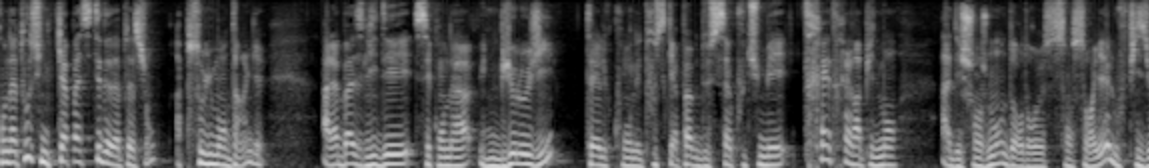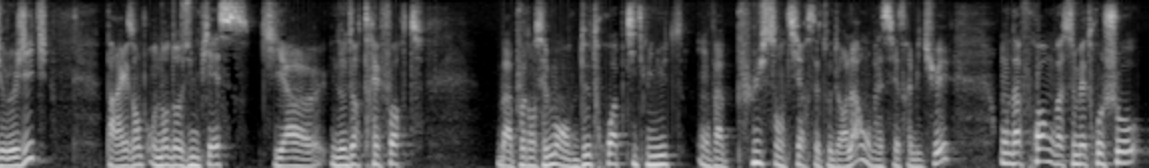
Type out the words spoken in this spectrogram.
qu'on a tous une capacité d'adaptation absolument dingue. À la base, l'idée, c'est qu'on a une biologie telle qu'on est tous capables de s'accoutumer très très rapidement à des changements d'ordre sensoriel ou physiologique. Par exemple, on entre dans une pièce qui a une odeur très forte bah, potentiellement en 2-3 petites minutes, on va plus sentir cette odeur-là, on va s'y être habitué. On a froid, on va se mettre au chaud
